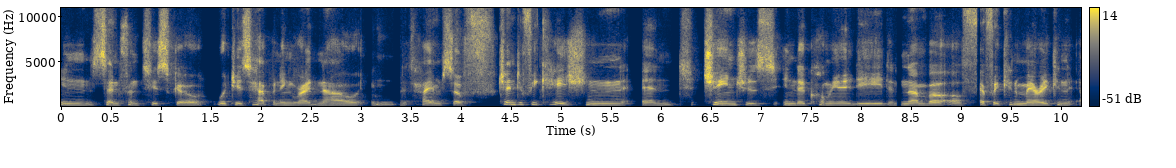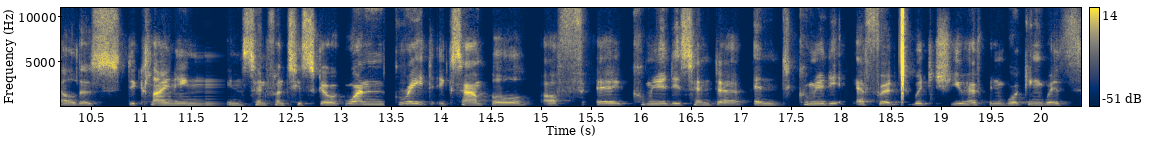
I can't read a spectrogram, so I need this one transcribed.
in San Francisco, which is happening right now in times of gentrification and changes in the community, the number of African American elders declining in San Francisco. One great example of a community center and community effort which you have been working with,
